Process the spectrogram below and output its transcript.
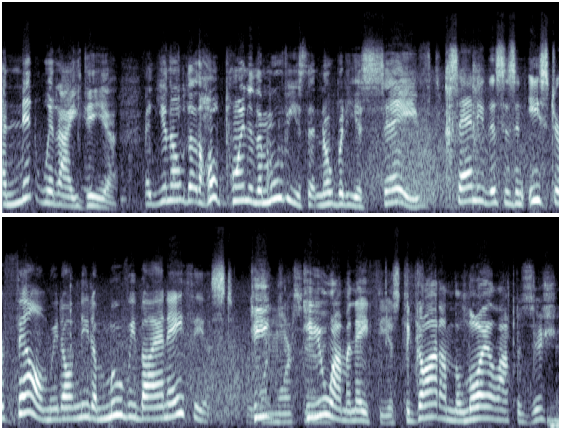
a nitwit idea. Uh, you know, the, the whole point of the movie is that nobody is saved. Sandy, this is an Easter film. We don't need a movie by an atheist. To, y- to you, I'm an atheist. To God, I'm the loyal opposition.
